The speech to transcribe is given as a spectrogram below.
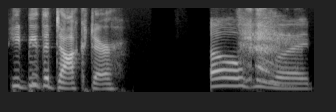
He'd be the doctor. Oh, he would.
